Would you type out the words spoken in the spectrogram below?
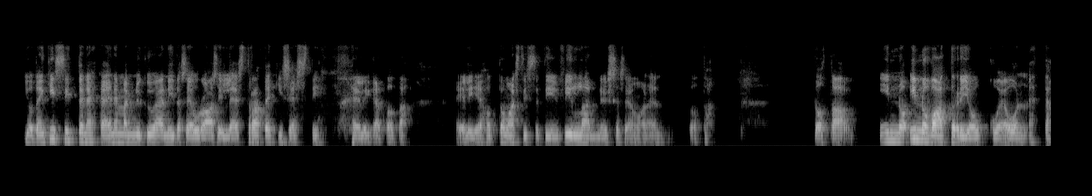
Jotenkin sitten ehkä enemmän nykyään niitä seuraa strategisesti, eli, tota, eli ehdottomasti se Team Finlandissa semmoinen tota, tota, inno, innovaattorijoukkue on, että,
